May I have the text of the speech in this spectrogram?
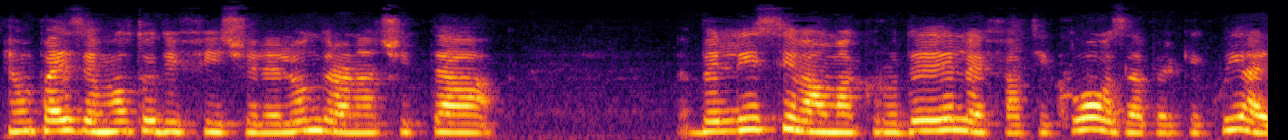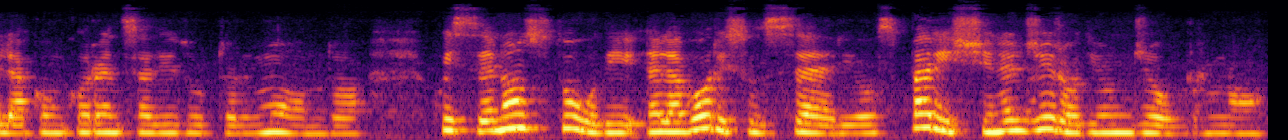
è un paese molto difficile, Londra è una città bellissima ma crudele e faticosa perché qui hai la concorrenza di tutto il mondo. Qui se non studi e lavori sul serio, sparisci nel giro di un giorno.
